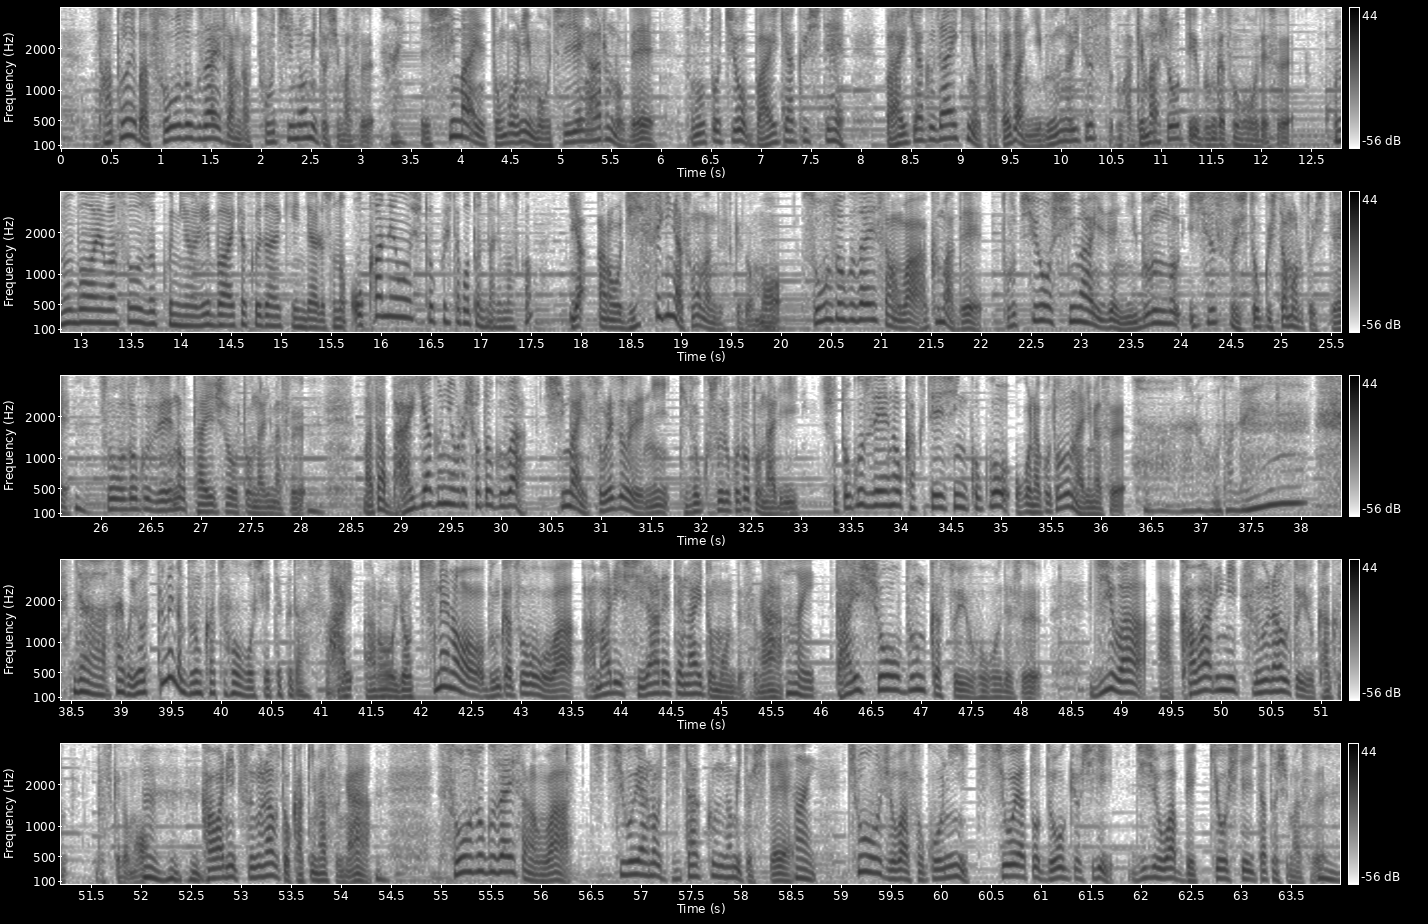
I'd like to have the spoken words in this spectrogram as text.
例えば相続財産が土地のみとします、はい、姉妹ともに持ち家があるのでその土地を売却して売却代金を例えば2分の1ずつ分けましょうという分割方法です。この場合は相続により売却代金であるそのお金を取得したことになりますか？いやあの実質的にはそうなんですけども、相続財産はあくまで土地を姉妹で2分の1ずつ取得したものとして相続税の対象となります、うん、また売却による所得は姉妹それぞれに帰属することとなり所得税の確定申告を行うこととなります。はあ、なるほどねじゃあ最後4つ目の分割方法を教えてください。はい、あの4つ目の分割方法はあまり知られてないと思うんですが、はい、代償分割という方法です。字は代わりに償うという書くんですけども、うんうんうん、代わりに償うと書きますが、うん、相続財産は父親の自宅のみとして、はい、長女はそこに父親と同居し次女は別居していたとします。うん。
